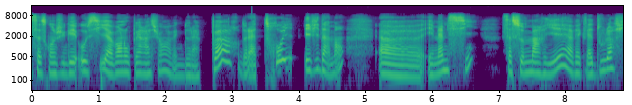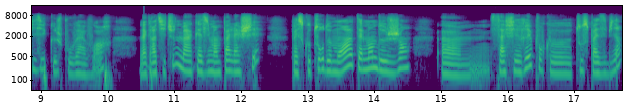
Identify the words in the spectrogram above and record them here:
ça se conjuguait aussi avant l'opération avec de la peur, de la trouille, évidemment, euh, et même si ça se mariait avec la douleur physique que je pouvais avoir, la gratitude m'a quasiment pas lâché parce qu'autour de moi, tellement de gens euh, s'affairaient pour que tout se passe bien,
